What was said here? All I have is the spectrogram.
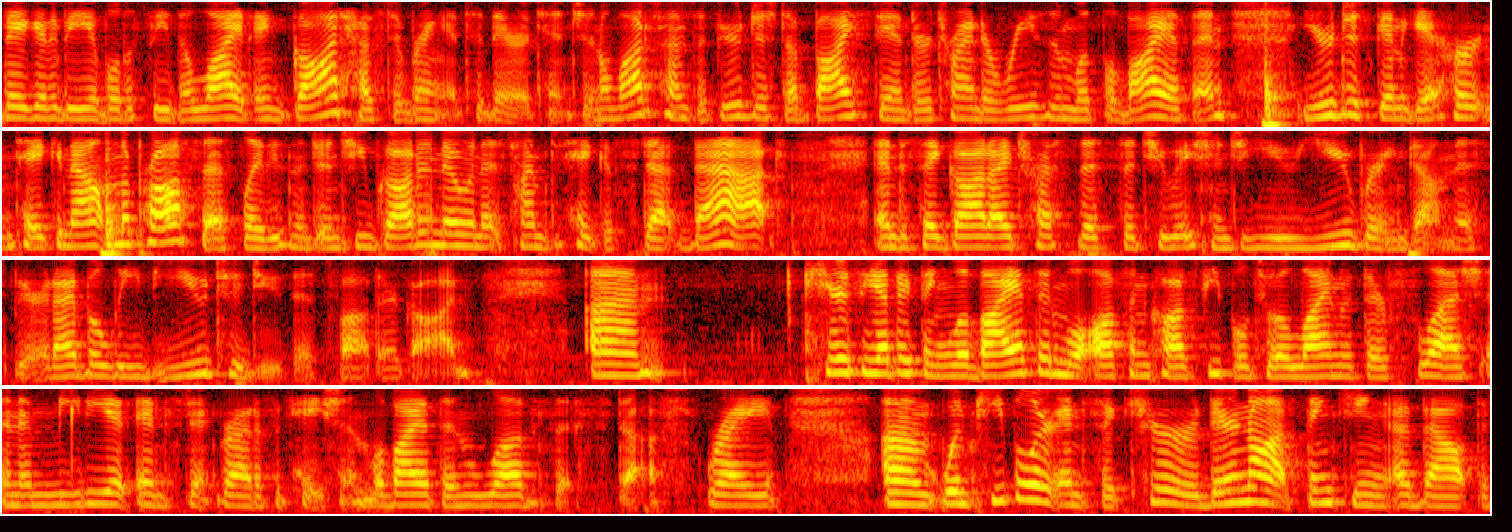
they going to be able to see the light and god has to bring it to their attention a lot of times if you're just a bystander trying to reason with leviathan you're just going to get hurt and taken out in the process ladies and gents you've got to know when it's time to take a step back and to say god i trust this situation to you you bring down this spirit i believe you to do this father god um, Here's the other thing Leviathan will often cause people to align with their flesh and immediate instant gratification. Leviathan loves this stuff, right? Um, when people are insecure, they're not thinking about the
